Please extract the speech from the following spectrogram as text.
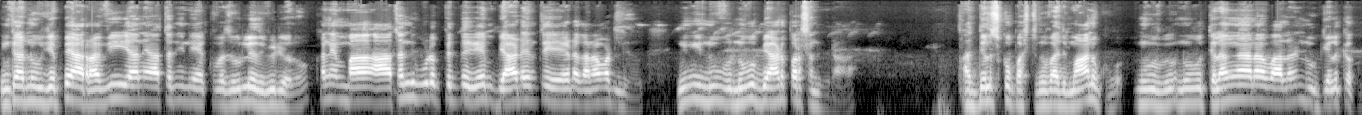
ఇంకా నువ్వు చెప్పే ఆ రవి అనే అతని నేను ఎక్కువ చూడలేదు వీడియోలో. కానీ మా అతన్ని కూడా పెద్ద ఏం బ్యాడ్ అయితే ఏడ కనబడలేదు. నువ్వు నువ్వు నువ్వు బ్యాడ్ పర్సన్ రా. అది తెలుసుకో ఫస్ట్. నువ్వు అది మానుకో. నువ్వు నువ్వు తెలంగాణ వాళ్ళని నువ్వు గెలకకు.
